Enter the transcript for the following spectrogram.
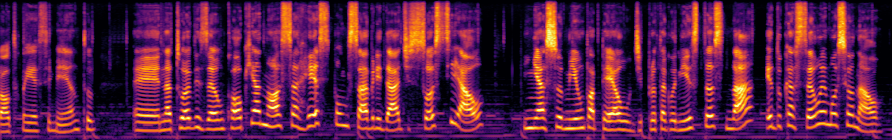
autoconhecimento, é, na tua visão, qual que é a nossa responsabilidade social em assumir um papel de protagonistas na educação emocional?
